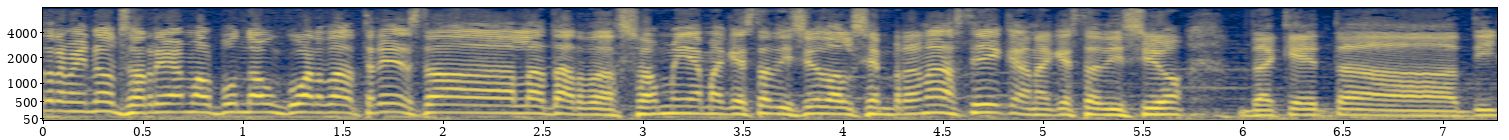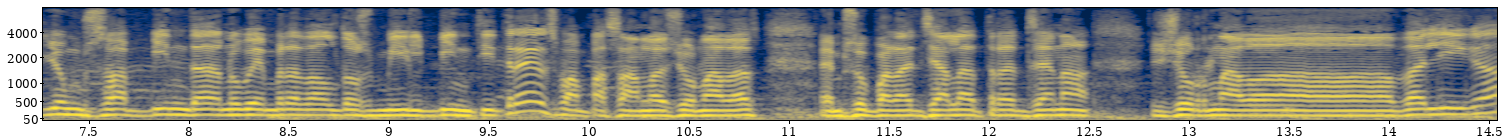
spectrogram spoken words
4 minuts, arribem al punt d'un quart de 3 de la tarda. Som-hi amb aquesta edició del Sempre Nàstic, en aquesta edició d'aquest eh, dilluns 20 de novembre del 2023. Van passant les jornades, hem superat ja la tretzena jornada de Lliga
